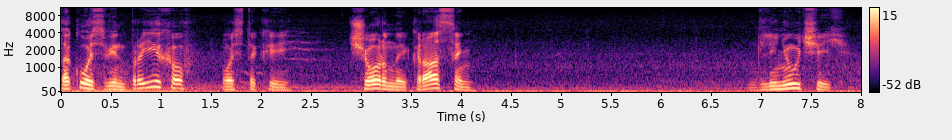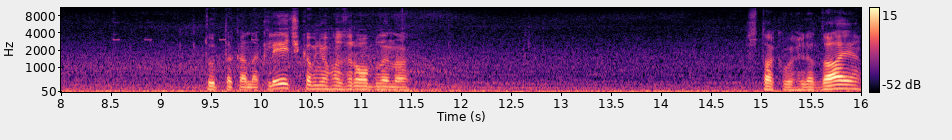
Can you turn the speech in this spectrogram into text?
Так ось він приїхав, ось такий чорний красень, длинючий. Тут така наклеєчка в нього зроблена. Ось так виглядає.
